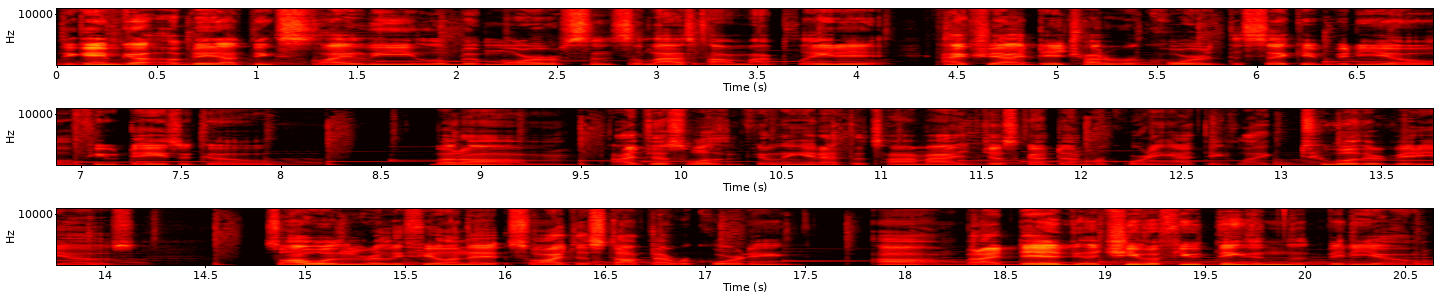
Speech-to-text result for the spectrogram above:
the game got updated, I think, slightly, a little bit more since the last time I played it. Actually, I did try to record the second video a few days ago, but um, I just wasn't feeling it at the time. I just got done recording, I think, like two other videos. So I wasn't really feeling it, so I just stopped that recording. Um, but I did achieve a few things in the video.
